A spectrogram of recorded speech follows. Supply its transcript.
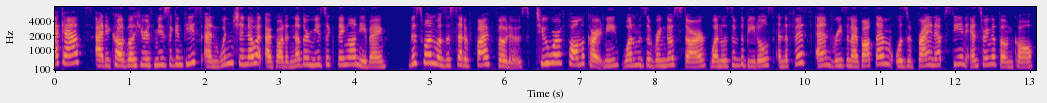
Hi cats! Addie Caldwell here with Music and Peace, and wouldn't you know it, I bought another music thing on eBay. This one was a set of five photos. Two were of Paul McCartney, one was of Ringo Starr, one was of the Beatles, and the fifth and reason I bought them was of Brian Epstein answering a phone call.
